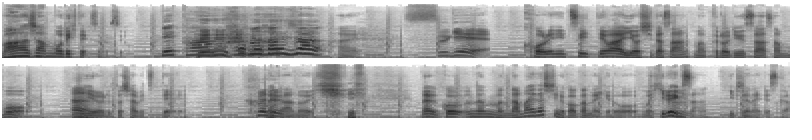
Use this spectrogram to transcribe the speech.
麻雀もできたりするんですよ出たーマージャンはい。すげえ。これについては吉田さん、まあ、プロデューサーさんもいうん。ろいろと喋ってて、なんかあの ひなんかこうな、まあ、名前出していいのか分かんないけど、まあ、ひろゆきさんいるじゃないですか、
